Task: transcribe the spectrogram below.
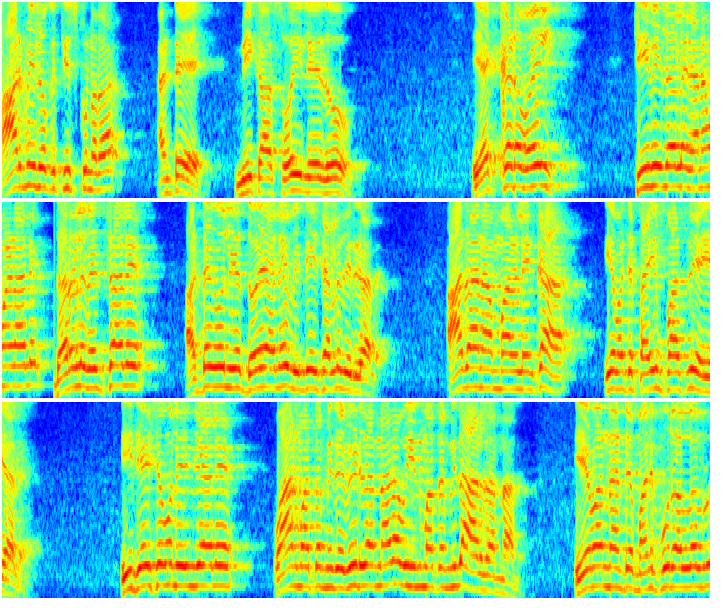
ఆర్మీలోకి తీసుకున్నారా? అంటే మీకు ఆ సోయి లేదు. ఎక్కడ పోయి టీవీలలో కనబడాలి ధరలు పెంచాలి అడ్డగోలుగా దోయాలి విదేశాల్లో తిరగాలి. ఆదాయం అమ్మాలని ఇంకా ఇక మంచి టైం పాస్ చేయాలి. ఈ దేశంలో ఏం చేయాలి? వాని మతం మీద వీడిదన్నారా వీని మతం మీద ఆడదన్నాలి ఏమన్నంటే మణిపూర్ అల్లరు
